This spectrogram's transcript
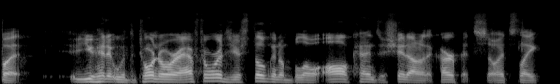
but you hit it with the Tornador afterwards, you're still gonna blow all kinds of shit out of the carpets. So it's like,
